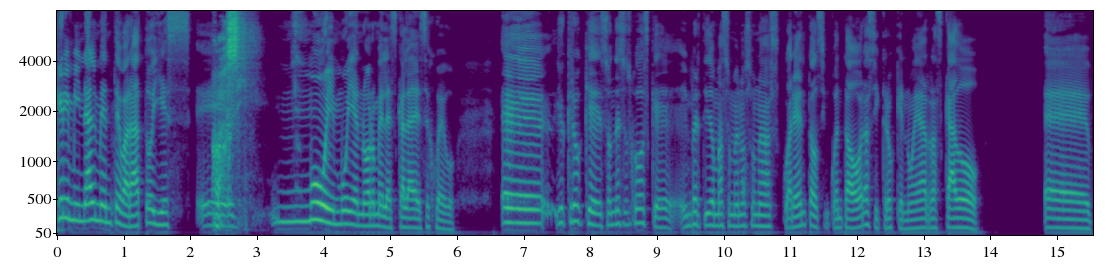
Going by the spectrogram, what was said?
criminalmente barato y es eh, Ah, sí. muy, muy enorme la escala de ese juego. Eh, yo creo que son de esos juegos que he invertido más o menos unas 40 o 50 horas y creo que no he rascado... eh,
